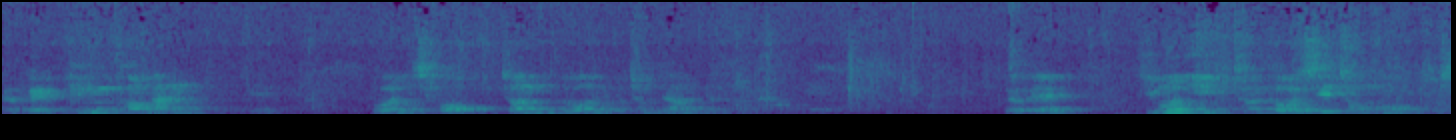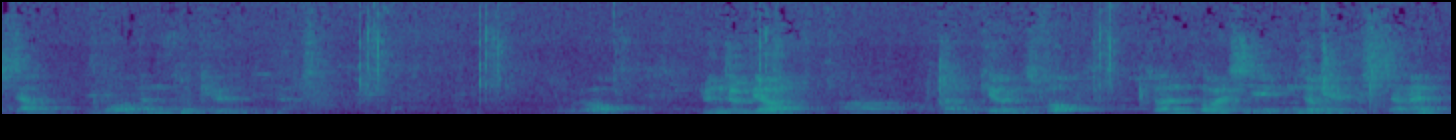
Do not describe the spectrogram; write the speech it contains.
네, 옆에 김성한 예, 의원이시고 전 노원구청장이었습니다. 그 옆에 김원희 전 서울시 정무부시장이고 현 국회의원입니다. 이쪽으로 윤준병 어, 현 국회의원이시고 전 서울시 행정일 부시장을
